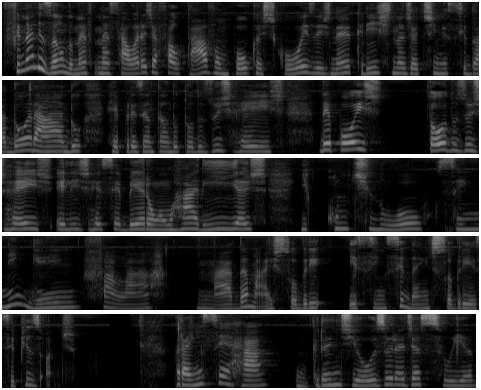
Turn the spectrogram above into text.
Finalizando, né? Nessa hora já faltavam poucas coisas, né? Krishna já tinha sido adorado, representando todos os reis. Depois Todos os reis eles receberam honrarias e continuou sem ninguém falar nada mais sobre esse incidente, sobre esse episódio. Para encerrar o grandioso Rajasuya,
